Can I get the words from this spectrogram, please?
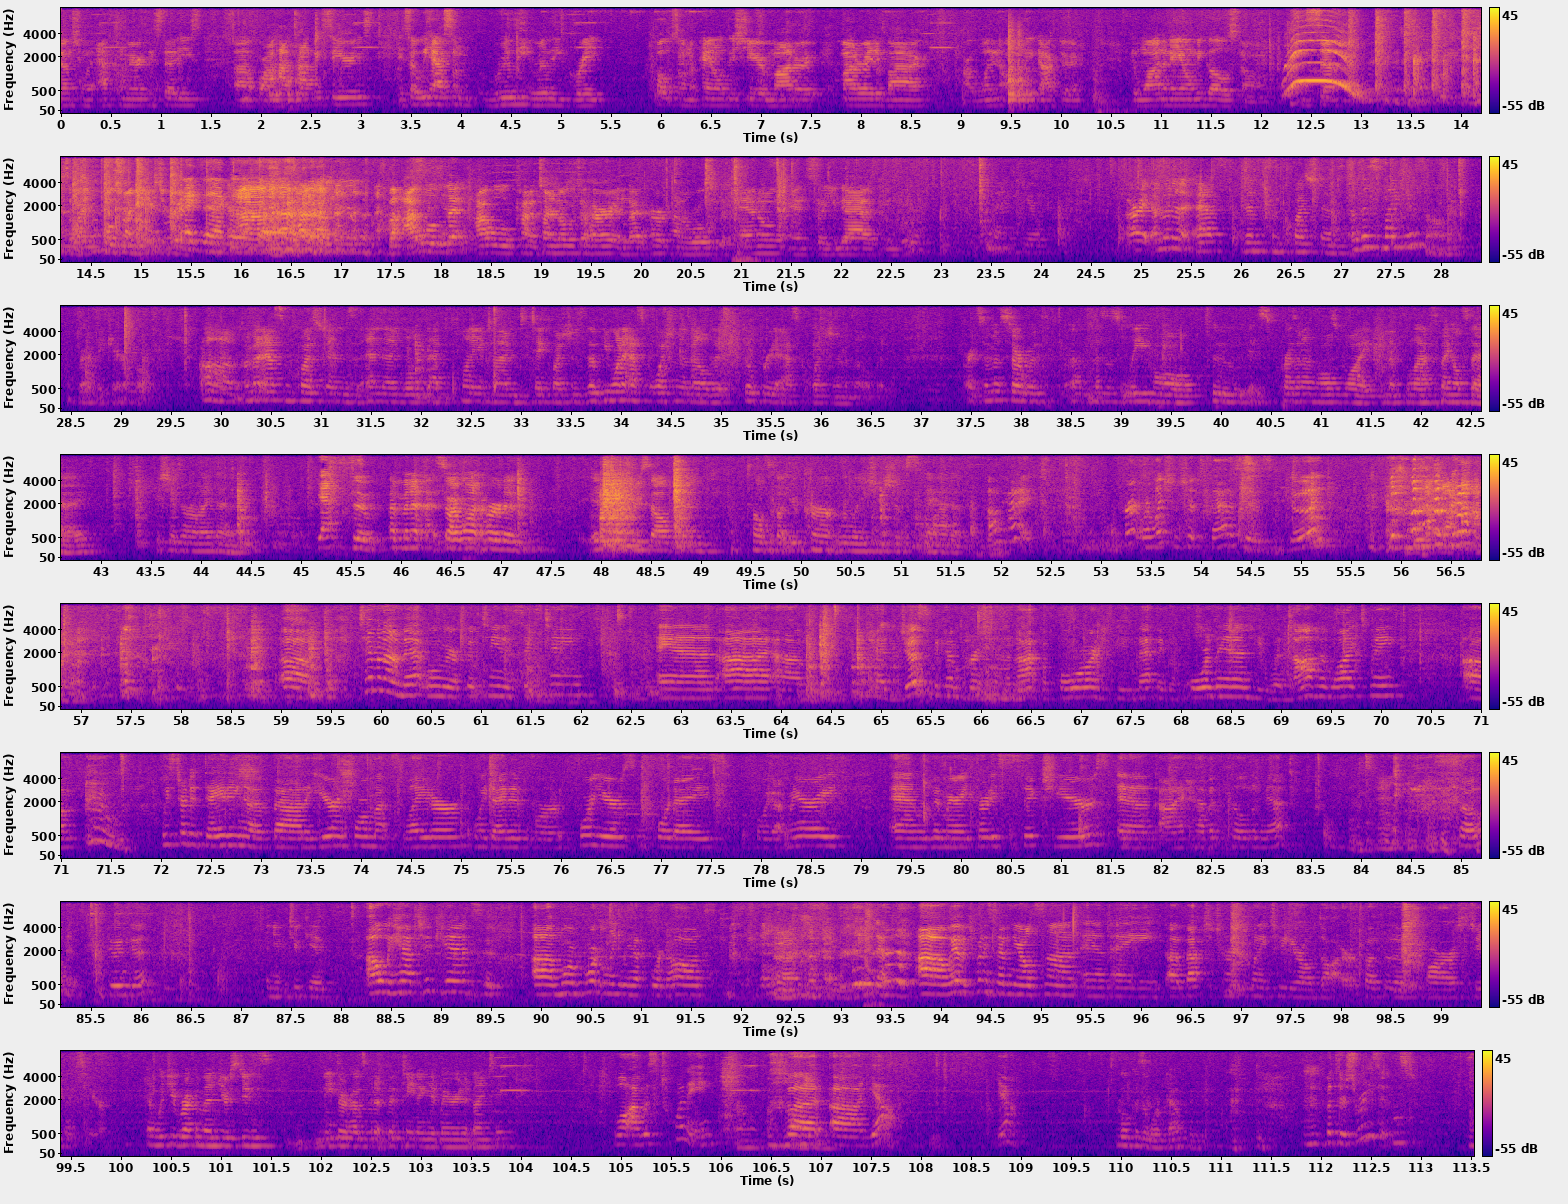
conjunction with African American Studies uh, for our Hot Topic series. And so we have some really, really great folks on the panel this year, moderate, moderated by our, our one and only Dr. Dwonna Naomi Goldstone. Woo! So, somebody, folks trying to get extra credit. Exactly. Uh, But I will let, I will kind of turn it over to her and let her kind of roll with the panel, and so you guys can do it. Thank you. All right, I'm gonna ask them some questions. Oh, this mic is on. Better be careful. Um, I'm gonna ask some questions, and then we'll have plenty of time to take questions. Though if you wanna ask a question in the middle of it, feel free to ask a question in the middle of it. All right, so I'm gonna start with uh, Mrs. Lee Hall, who is President Hall's wife, and that's the last thing I'll say, because she has her own identity. Yes. So I'm gonna, so I want her to introduce yourself and tell us about your current relationship status. Okay. Current relationship status is good. Um, I met when we were 15 and 16, and I um, had just become Christian the night before, and if he'd met me before then, he would not have liked me. Um, We started dating about a year and four months later. We dated for four years and four days before we got married. And we've been married 36 years, and I haven't killed him yet. So, doing good. And you have two kids? Oh, we have two kids. Uh, more importantly, we have four dogs. Uh, we have a 27-year-old son and a about to turn 22-year-old daughter. Both of them are students here. And would you recommend your students meet their husband at 15 and get married at 19? Well, I was 20, Oh. but uh, yeah, yeah. Well, because it worked out for you. But there's reasons.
